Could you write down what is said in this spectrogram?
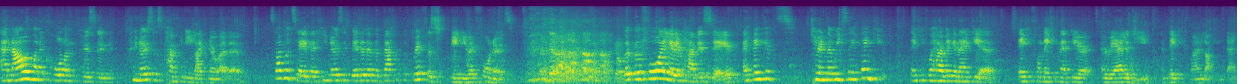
And now I want to call on the person who knows this company like no other. Some would say that he knows it better than the back of the breakfast menu at Fournos. but before I let him have his say, I think it's turn that we say thank you. Thank you for having an idea. Thank you for making that idea a reality. And thank you for unlocking that.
